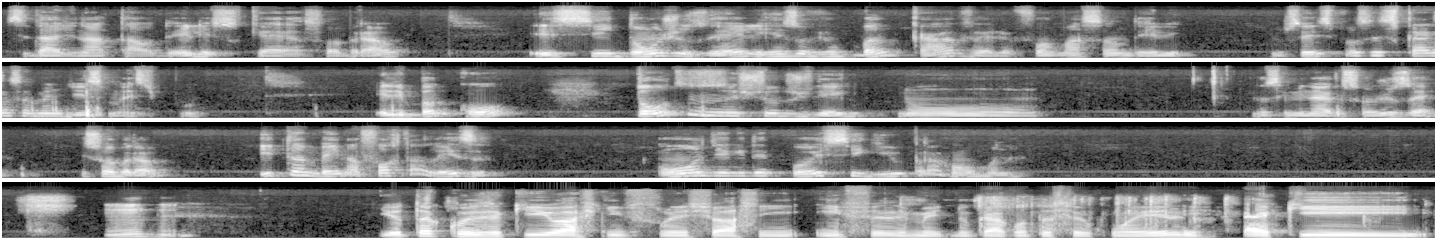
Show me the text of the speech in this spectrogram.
cidade natal deles, que é Sobral, esse Dom José, ele resolveu bancar, velho, a formação dele. Não sei se vocês ficaram sabendo disso, mas, tipo, ele bancou todos os estudos dele no, no Seminário São José, em Sobral, e também na Fortaleza, onde ele depois seguiu para Roma, né? Uhum. E outra coisa que eu acho que influenciou, assim, infelizmente, no que aconteceu com ele, é que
